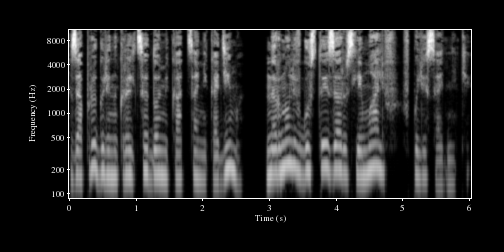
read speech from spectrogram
запрыгали на крыльце домика отца Никодима, нырнули в густые заросли мальв в палисаднике.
